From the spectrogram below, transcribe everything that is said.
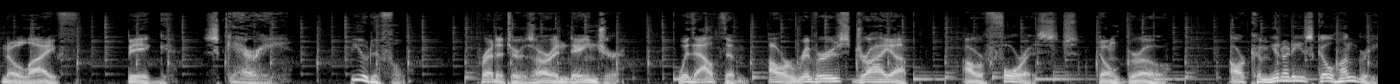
no life. Big, scary, beautiful. Predators are in danger. Without them, our rivers dry up, our forests don't grow, our communities go hungry,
